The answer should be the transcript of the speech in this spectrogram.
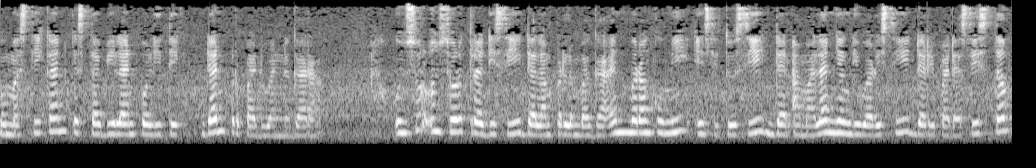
memastikan kestabilan politik dan perpaduan negara. Unsur-unsur tradisi dalam perlembagaan merangkumi institusi dan amalan yang diwarisi daripada sistem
